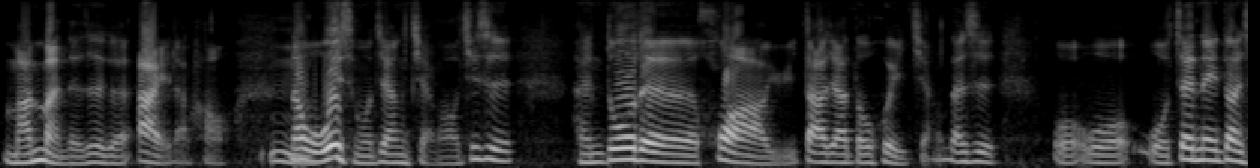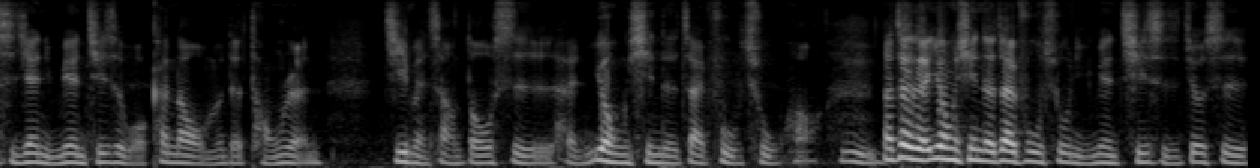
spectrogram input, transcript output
满满的这个爱的哈。那我为什么这样讲哦？其实。很多的话语大家都会讲，但是我我我在那段时间里面，其实我看到我们的同仁基本上都是很用心的在付出哈。嗯，那这个用心的在付出里面，其实就是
